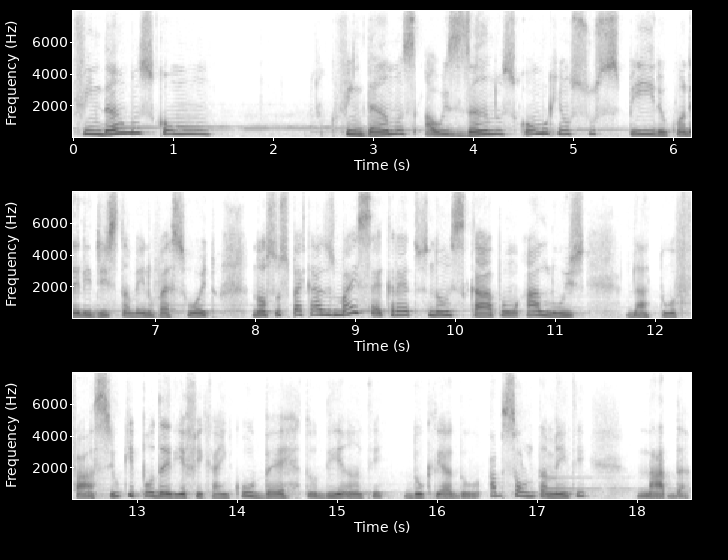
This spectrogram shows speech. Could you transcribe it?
findamos como findamos aos anos como que um suspiro, quando ele diz também no verso 8: Nossos pecados mais secretos não escapam à luz da tua face. O que poderia ficar encoberto diante do Criador? Absolutamente nada.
